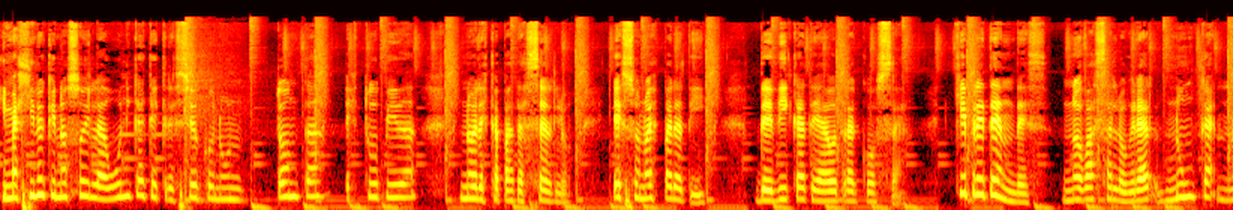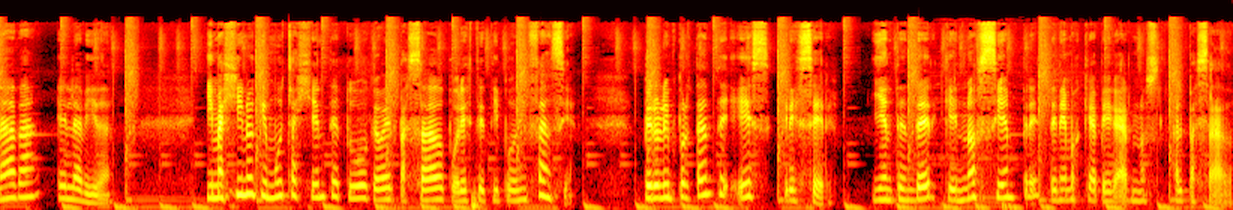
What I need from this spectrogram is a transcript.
Imagino que no soy la única que creció con un tonta, estúpida, no eres capaz de hacerlo. Eso no es para ti. Dedícate a otra cosa. ¿Qué pretendes? No vas a lograr nunca nada en la vida. Imagino que mucha gente tuvo que haber pasado por este tipo de infancia, pero lo importante es crecer y entender que no siempre tenemos que apegarnos al pasado.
